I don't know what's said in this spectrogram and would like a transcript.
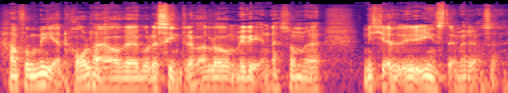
han får medhåll här av både Sindrevall och Mivene som nickar, instämmer i det han säger.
